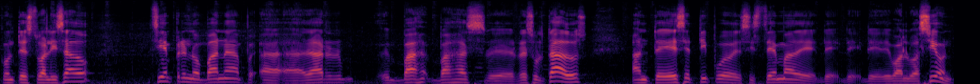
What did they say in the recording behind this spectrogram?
contextualizado, siempre nos van a dar bajas eh, resultados ante ese tipo de sistema de, evaluación.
